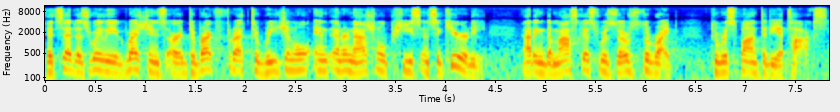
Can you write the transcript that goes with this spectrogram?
It said Israeli aggressions are a direct threat to regional and international peace and security, adding Damascus reserves the right to respond to the attacks.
